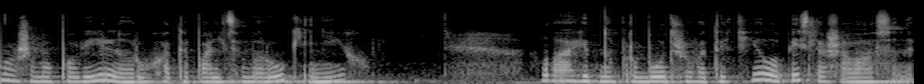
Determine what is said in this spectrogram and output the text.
Можемо повільно рухати пальцями рук і ніг, лагідно пробуджувати тіло після шавасани.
